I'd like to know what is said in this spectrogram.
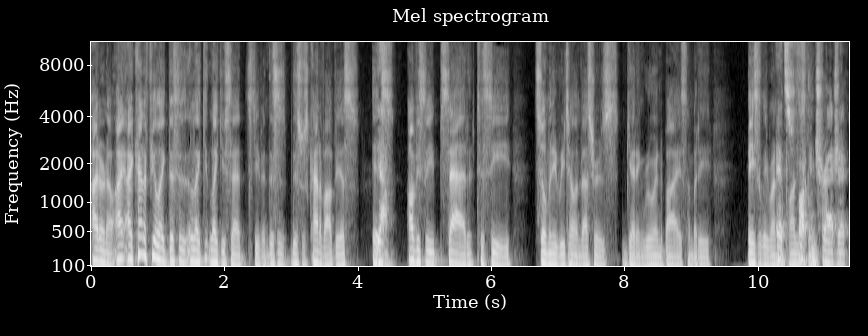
i don't know i, I kind of feel like this is like like you said stephen this is this was kind of obvious it's Yeah. obviously sad to see so many retail investors getting ruined by somebody basically running it's a ponzi fucking scheme tragic.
